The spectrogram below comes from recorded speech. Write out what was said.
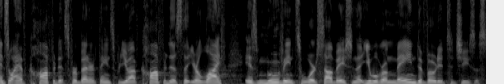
And so I have confidence for better things for you. I have confidence that your life is moving towards salvation, that you will remain devoted to Jesus.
